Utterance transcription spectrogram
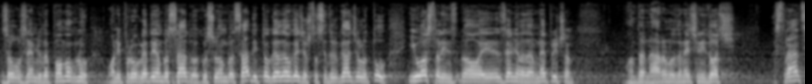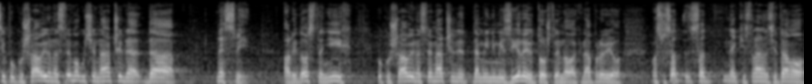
za ovu zemlju, da pomognu, oni prvo gledaju ambasadu. Ako su ambasadi to događa što se događalo tu i u ostalim ovaj, zemljama, da vam ne pričam, onda naravno da neće ni doći. Stranci pokušavaju na sve moguće načine da, ne svi, ali dosta njih pokušavaju na sve načine da minimiziraju to što je Novak napravio. Pa su sad, sad neki stranac je tamo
